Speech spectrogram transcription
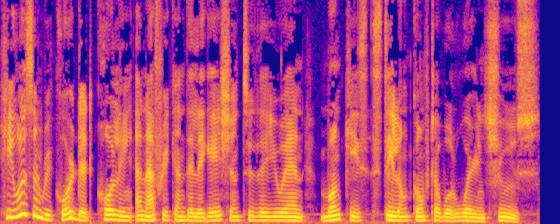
he wasn't recorded calling an African delegation to the UN monkeys still uncomfortable wearing shoes.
